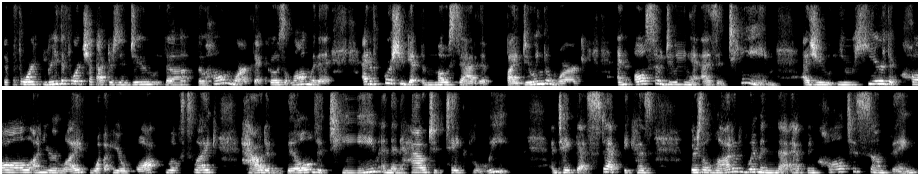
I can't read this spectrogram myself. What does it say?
the four read the four chapters and do the the homework that goes along with it. And of course you get the most out of it by doing the work and also doing it as a team as you you hear the call on your life what your walk looks like how to build a team and then how to take the leap and take that step because there's a lot of women that have been called to something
